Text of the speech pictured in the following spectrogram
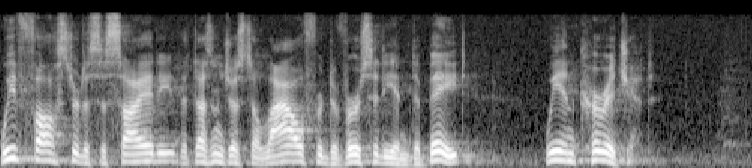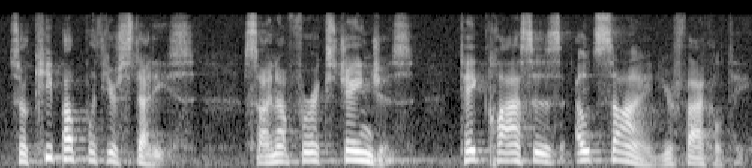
we've fostered a society that doesn't just allow for diversity and debate, we encourage it. So keep up with your studies, sign up for exchanges, take classes outside your faculty.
